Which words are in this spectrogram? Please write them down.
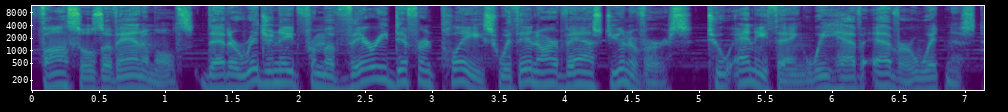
Fossils of animals that originate from a very different place within our vast universe to anything we have ever witnessed.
